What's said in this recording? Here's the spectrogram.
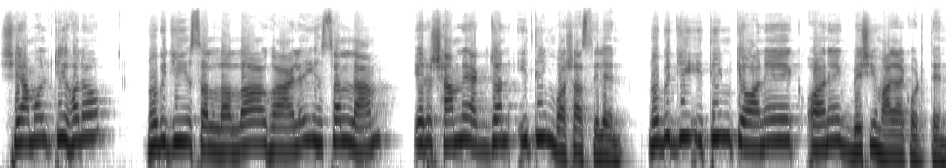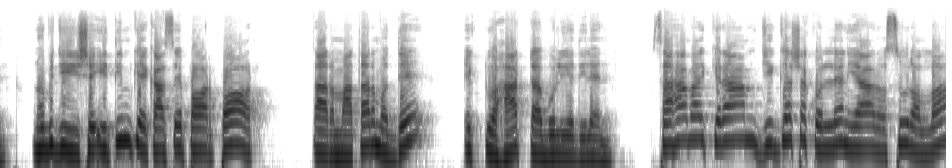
সে আমলটি হলো নবীজি সাল্লাহ আলাইসাল্লাম এর সামনে একজন ইতিম বসা ছিলেন। নবীজি ইতিমকে অনেক অনেক বেশি মায়া করতেন। নবীজি সে ইতিমকে কাছে পাওয়ার পর তার মাথার মধ্যে একটু হাতটা বুলিয়ে দিলেন। সাহাবাই কেরাম জিজ্ঞাসা করলেন, ইয়া রসুল আল্লাহ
